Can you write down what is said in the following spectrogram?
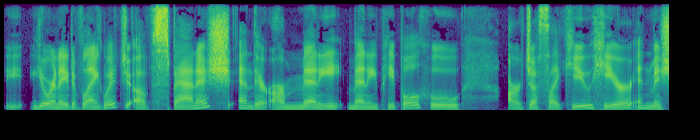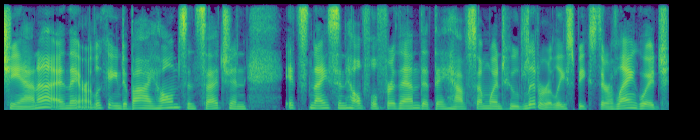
your native language of Spanish, and there are many, many people who are just like you here in Michiana and they are looking to buy homes and such. And it's nice and helpful for them that they have someone who literally speaks their language.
